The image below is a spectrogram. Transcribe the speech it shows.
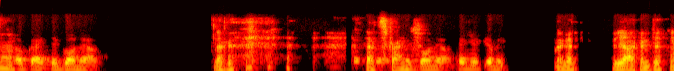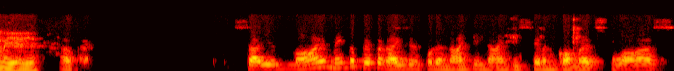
Okay, they're gone now. Okay. That's strange. They're gone now. Can you hear me? Okay. Yeah, I can definitely hear you. Okay. So my mental preparation for the 1997 Comrades was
